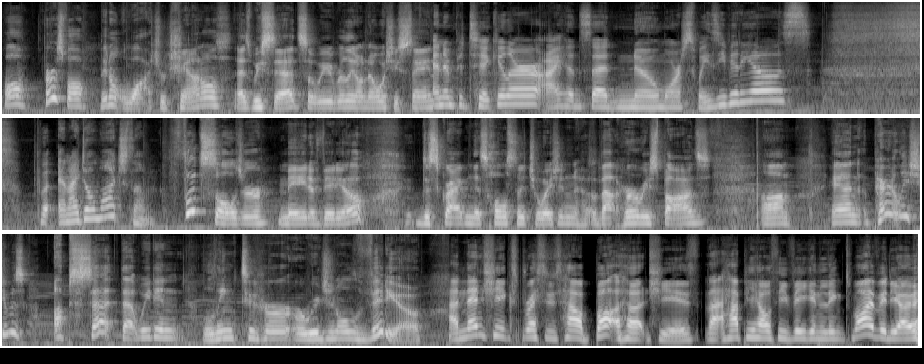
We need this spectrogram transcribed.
well, first of all, they don't watch her channels, as we said, so we really don't know what she's saying. And in particular, I had said no more Swayze videos. But, and I don't watch them. Foot Soldier made a video describing this whole situation about her response. Um, and apparently she was upset that we didn't link to her original video. And then she expresses how butthurt she is that Happy Healthy Vegan linked my video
